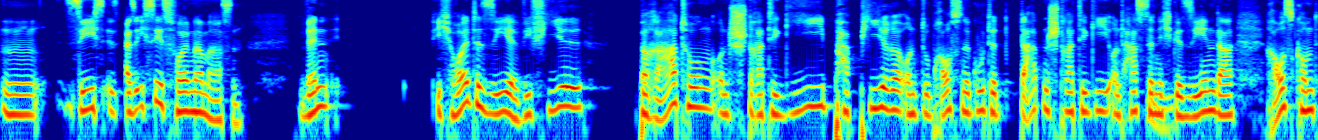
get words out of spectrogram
sehe ich, also ich sehe es folgendermaßen: Wenn ich heute sehe, wie viel Beratung und Strategie, Papiere und du brauchst eine gute Datenstrategie und hast du nicht mhm. gesehen, da rauskommt,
